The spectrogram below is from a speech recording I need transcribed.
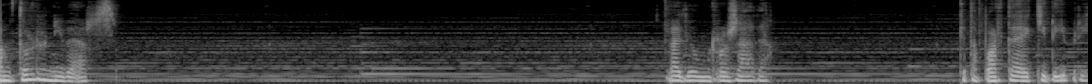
amb tot l'univers. La llum rosada que t'aporta equilibri.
